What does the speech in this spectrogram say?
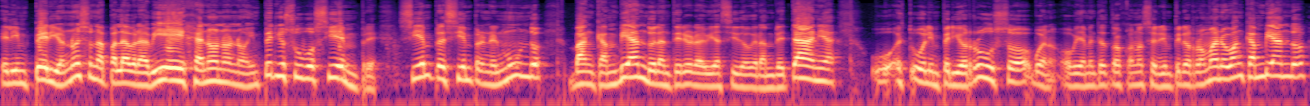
el imperio, no es una palabra vieja, no, no, no, imperios hubo siempre, siempre, siempre en el mundo, van cambiando, el anterior había sido Gran Bretaña, estuvo el imperio ruso, bueno, obviamente todos conocen el imperio romano, van cambiando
